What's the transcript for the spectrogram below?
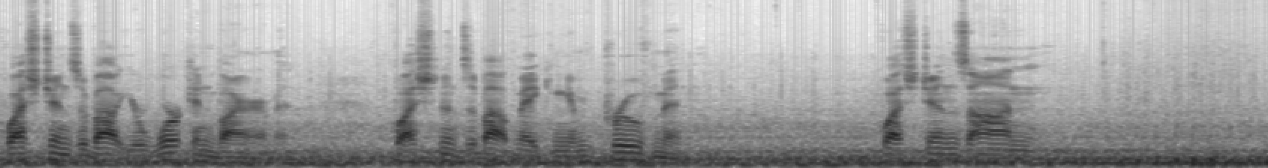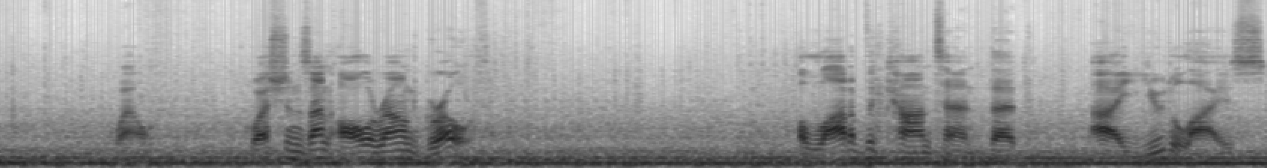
questions about your work environment, questions about making improvement, questions on, well, questions on all around growth. A lot of the content that I utilize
